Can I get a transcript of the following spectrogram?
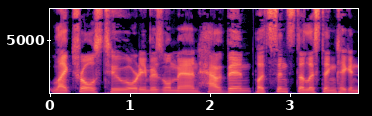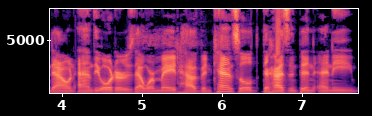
like Trolls 2 or The Invisible Man have been. But since the listing taken down and the orders that were made have been canceled, there hasn't been any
